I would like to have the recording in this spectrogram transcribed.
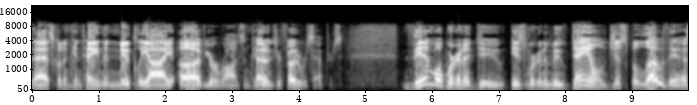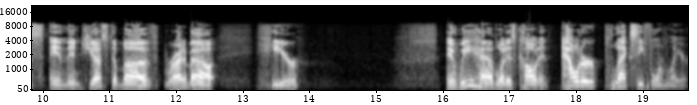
That's going to contain the nuclei of your rods and cones, your photoreceptors. Then what we're going to do is we're going to move down just below this and then just above, right about here. And we have what is called an outer plexiform layer.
